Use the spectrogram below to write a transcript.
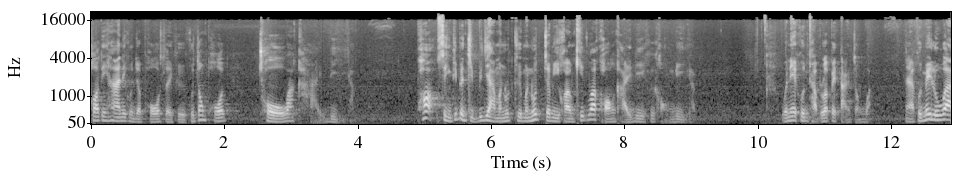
ข้อที่ 5 ที่คุณจะโพสต์เลยคือ คุณต้องโพสต์โชว์ว่าขายดีครับ เพราะสิ่งที่เป็นจิตวิทยามนุษย์คือมนุษย์จะมีความคิดว่าของขายดีคือของดีครับ วันนี้คุณขับรถไปต่างจังหวัดนะคุณไม่รู้ว่า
